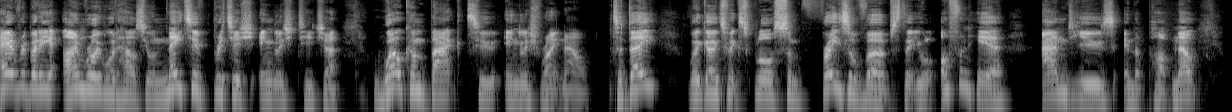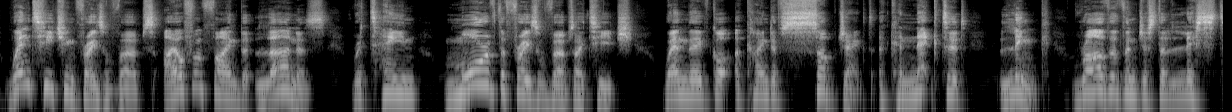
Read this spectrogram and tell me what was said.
Hey everybody, I'm Roy Woodhouse, your native British English teacher. Welcome back to English Right Now. Today, we're going to explore some phrasal verbs that you'll often hear and use in the pub. Now, when teaching phrasal verbs, I often find that learners retain more of the phrasal verbs I teach when they've got a kind of subject, a connected link, rather than just a list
